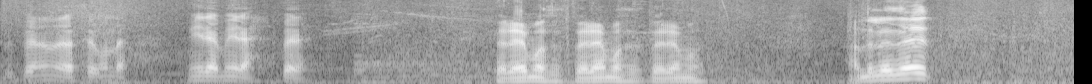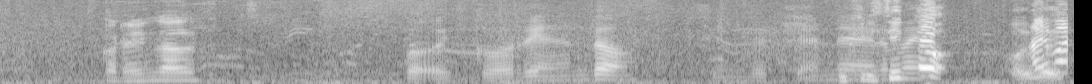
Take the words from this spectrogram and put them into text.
Esperan la segunda. Mira, mira, espera. Esperemos, esperemos, esperemos. Ándale, Dead. Corriendo. Voy corriendo sin detenerme. Va.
